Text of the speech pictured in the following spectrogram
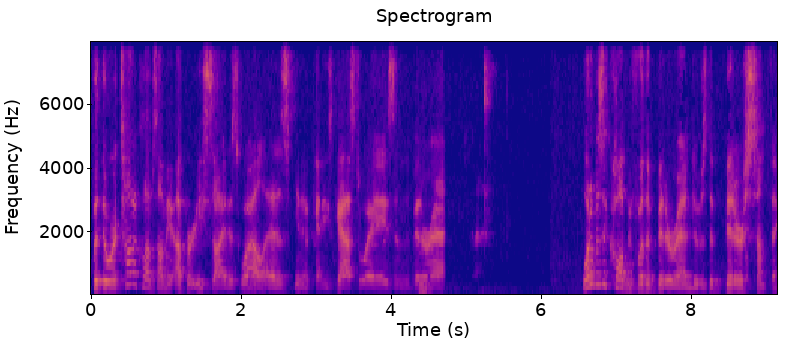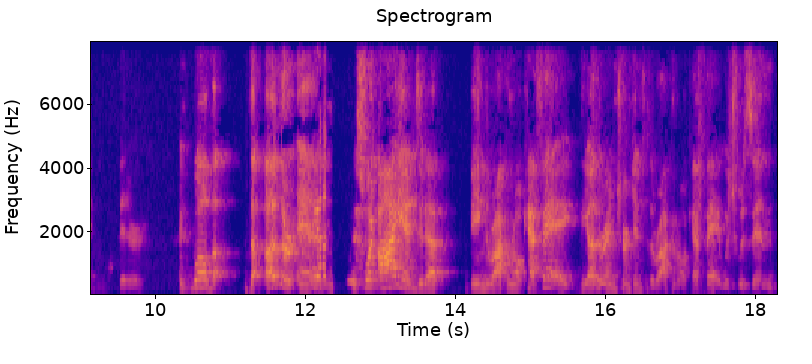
but there were a ton of clubs on the Upper East Side as well as you know Kenny's Castaways and the Bitter End. What was it called before the Bitter End? It was the Bitter something. Bitter. And, well, the the other end is what I ended up being the Rock and Roll Cafe. The other end turned into the Rock and Roll Cafe, which was in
